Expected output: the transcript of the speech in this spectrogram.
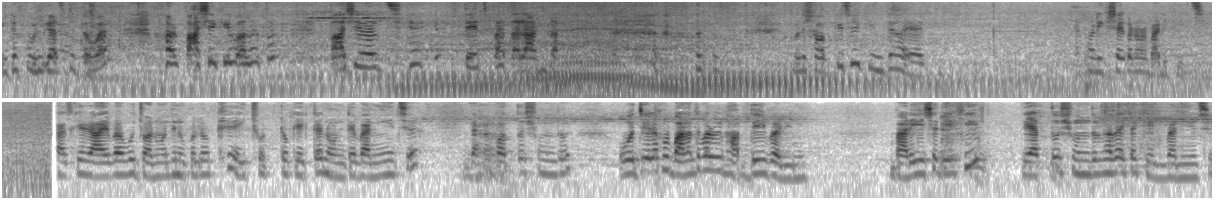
এইটা ফুল গাছটা তোমার। আর পাশে কি বলো তো পাশে হচ্ছে তেজপাতা রান্না। মানে সব কিছুই কিনতে হয় আর কি। এখন রিক্সায় করে আমার বাড়ি ফিরছি। আজকে রায়বাবুর জন্মদিন উপলক্ষে এই ছোট্ট কেকটা নন্টে বানিয়েছে। দেখো কত সুন্দর। ও যে এরকম বানাতে পারবে ভাবতেই পারিনি। বাড়ি এসে দেখি যে এত সুন্দরভাবে একটা কেক বানিয়েছে।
